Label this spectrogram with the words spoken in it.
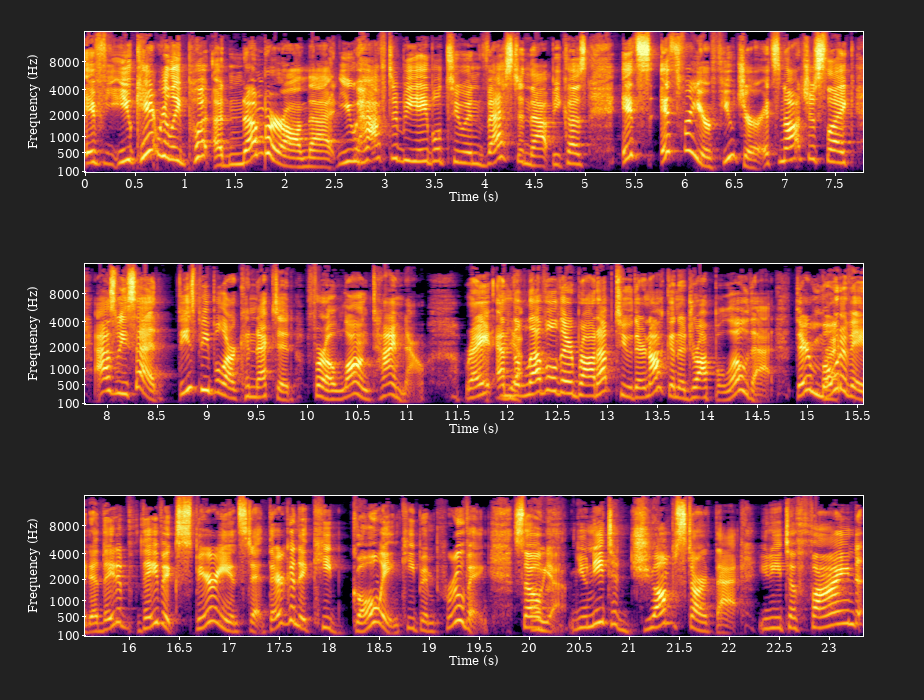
if you can't really put a number on that, you have to be able to invest in that because it's it's for your future. It's not just like as we said, these people are connected for a long time now, right? And the level they're brought up to, they're not going to drop below that. They're motivated. Right. They they've experienced it. They're going to keep going, keep improving. So oh, yeah. you need to jumpstart that. You need to find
